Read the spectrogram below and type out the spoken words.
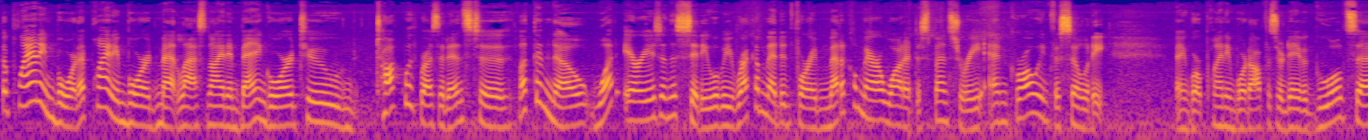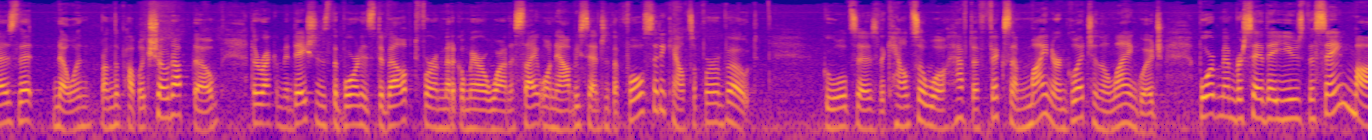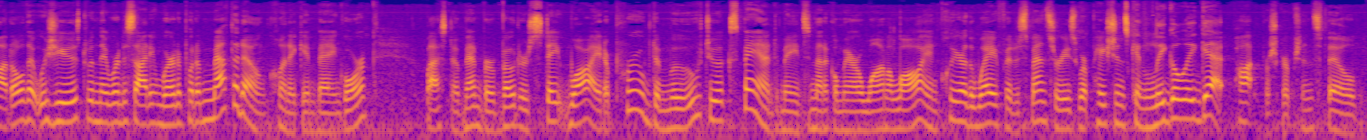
The planning board, a planning board met last night in Bangor to talk with residents to let them know what areas in the city will be recommended for a medical marijuana dispensary and growing facility. Bangor Planning Board Officer David Gould says that no one from the public showed up, though. The recommendations the board has developed for a medical marijuana site will now be sent to the full city council for a vote. Gould says the council will have to fix a minor glitch in the language. Board members say they used the same model that was used when they were deciding where to put a methadone clinic in Bangor. Last November, voters statewide approved a move to expand Maine's medical marijuana law and clear the way for dispensaries where patients can legally get pot prescriptions filled.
